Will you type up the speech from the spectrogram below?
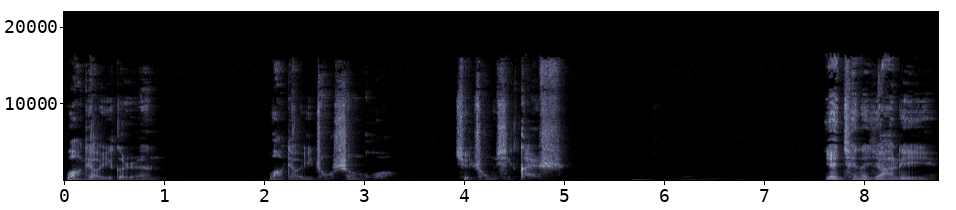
忘掉一个人，忘掉一种生活，去重新开始。眼前的压力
